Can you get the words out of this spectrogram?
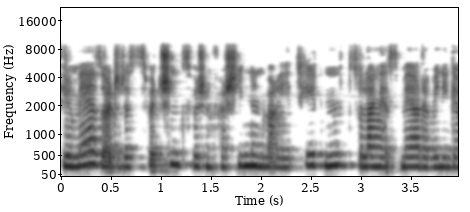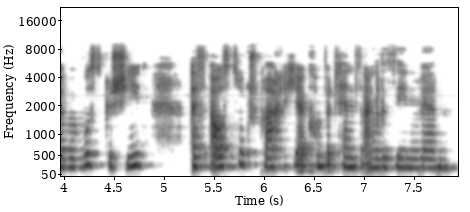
Vielmehr sollte das Switchen zwischen verschiedenen Varietäten, solange es mehr oder weniger bewusst geschieht, als Ausdruck sprachlicher Kompetenz angesehen werden.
